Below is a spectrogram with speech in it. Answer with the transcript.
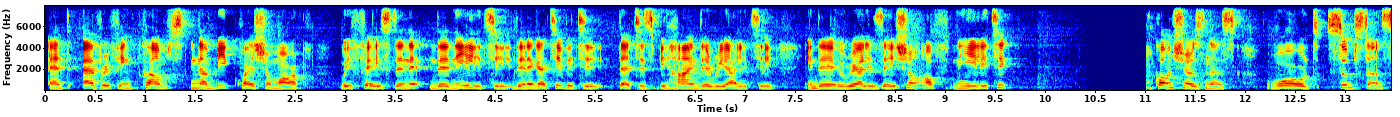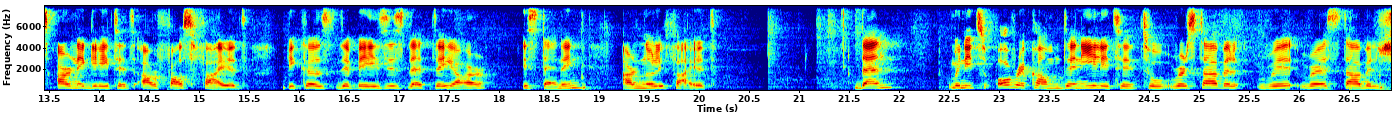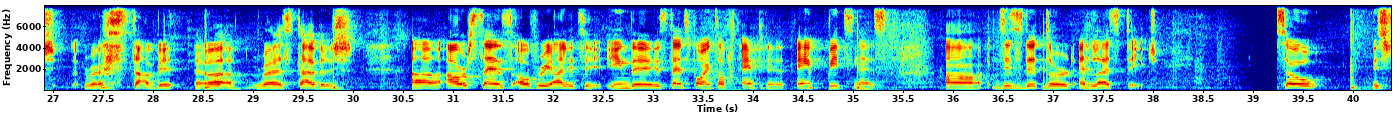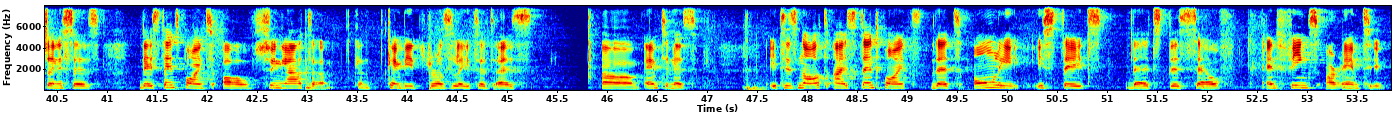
and everything comes in a big question mark, we face the, the nihility, the negativity that is behind the reality. In the realization of nihility, consciousness, world, substance are negated, are falsified, because the basis that they are standing are nullified. Then we need to overcome the nihility to reestablish, re, reestablish, reestablish, uh, reestablish uh, our sense of reality in the standpoint of emptiness. Uh, this is the third and last stage. So, Nishitani says, the standpoint of shunyata can, can be translated as um, emptiness. It is not a standpoint that only states that the self and things are empty.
